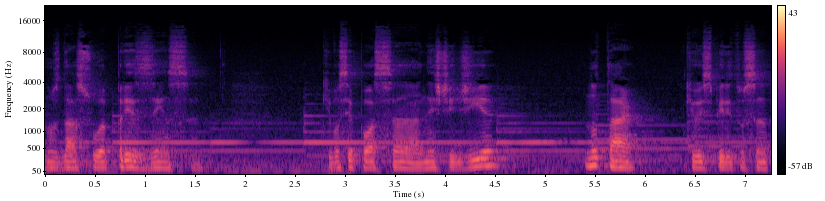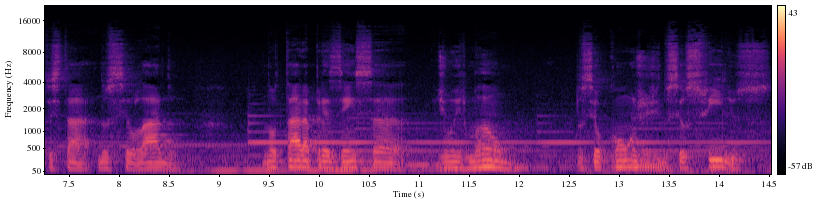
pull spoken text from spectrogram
nos dá a sua presença. Que você possa, neste dia, notar que o Espírito Santo está do seu lado, notar a presença de um irmão, do seu cônjuge, dos seus filhos,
